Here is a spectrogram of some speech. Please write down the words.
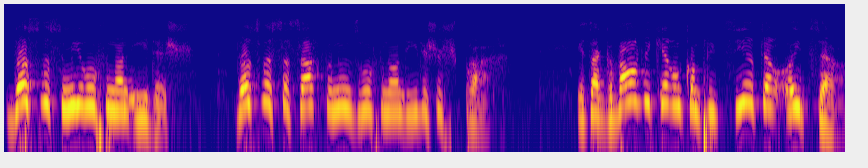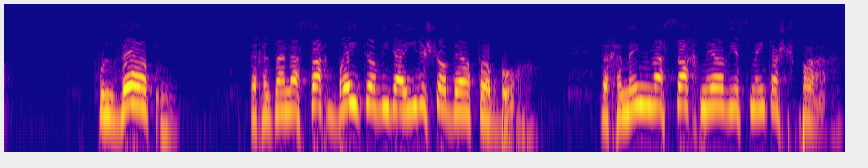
das, was wir rufen an Jiddisch, das, was das sagt von uns rufen an die jüdische Sprache, ist ein gewaltiger und komplizierter Äußer von Werten, welche seine Sache breiter wie der jüdische Wörterbuch, welche meinen eine Sache mehr, wie es meint eine Sprache.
